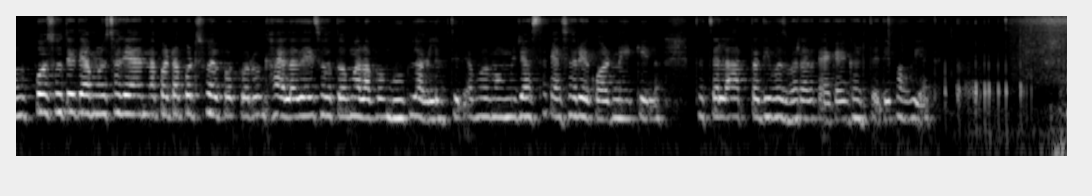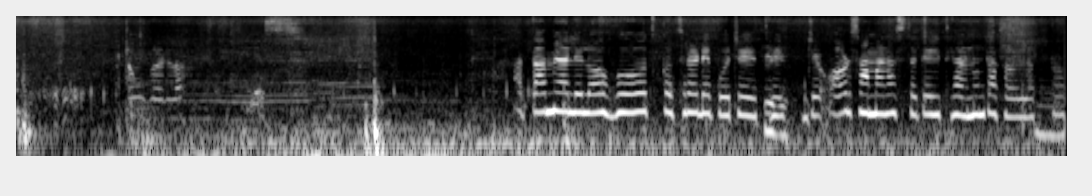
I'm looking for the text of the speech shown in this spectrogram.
उपवास होते त्यामुळे सगळ्यांना पटापट स्वयंपाक करून खायला द्यायचं होतं. मला पण भूक लागली होती त्यामुळे मग मी जास्त काय असं रेकॉर्ड नाही केलं. तर चला आत्ता दिवसभरात काय काय घडतं ते पाहूयात. उघडलं. येस आता आम्ही आलेलो आहोत कचरा डेपोच्या इथे. जे ऑड सामान असतं ते इथे आणून टाकावं लागतं.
